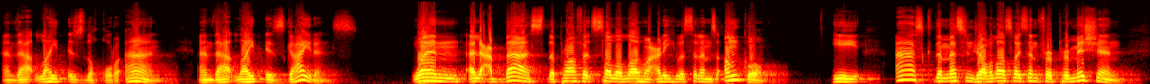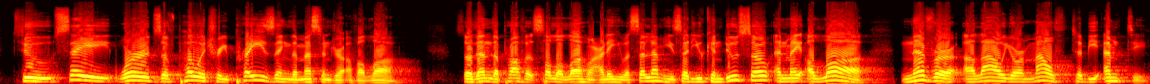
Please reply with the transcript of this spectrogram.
And that light is the Quran. And that light is guidance. When Al Abbas, the Prophet sallallahu alayhi wasallam's uncle, he asked the Messenger of Allah for permission to say words of poetry praising the Messenger of Allah. So then the Prophet sallallahu alaihi wasallam he said, "You can do so, and may Allah never allow your mouth to be empty.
